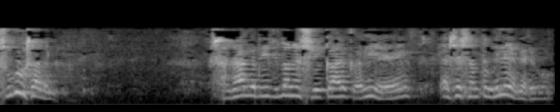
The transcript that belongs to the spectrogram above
सुगम साधन। शरणागति जिन्होंने स्वीकार करी है, ऐसे संत मिले मेरे को।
